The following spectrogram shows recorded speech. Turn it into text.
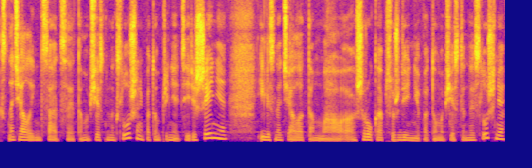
Сначала инициация там, общественных слушаний, потом принятие решения, или сначала там а, широкое обсуждение, потом общественное слушание.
